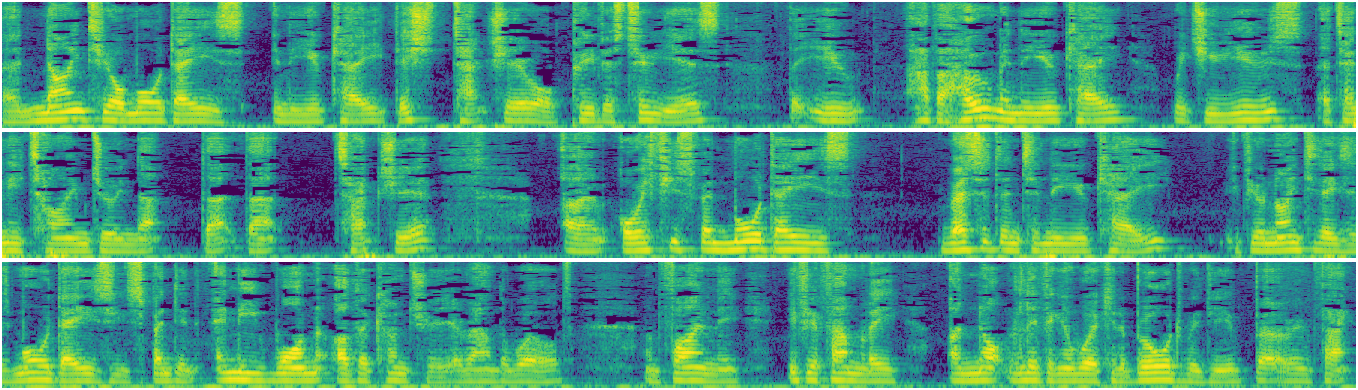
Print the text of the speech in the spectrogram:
uh, 90 or more days in the UK this tax year or previous two years, that you have a home in the UK which you use at any time during that that that tax year, um, or if you spend more days resident in the UK, if your 90 days is more days you spend in any one other country around the world, and finally, if your family are not living and working abroad with you, but are in fact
